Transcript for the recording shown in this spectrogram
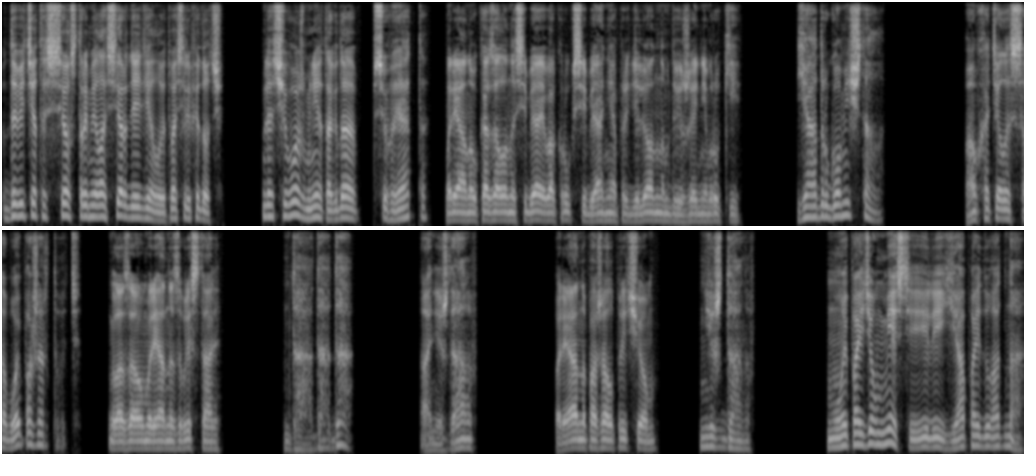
Да ведь это сестры милосердия делают, Василий Федотович. Для чего же мне тогда все это? Мариана указала на себя и вокруг себя неопределенным движением руки. Я о другом мечтала. Вам хотелось собой пожертвовать? Глаза у Марианы заблистали. Да, да, да. А Нежданов? Марианна пожал плечом. «Нежданов, мы пойдем вместе или я пойду одна?»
